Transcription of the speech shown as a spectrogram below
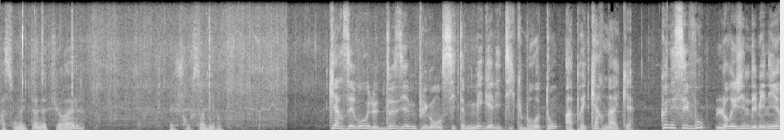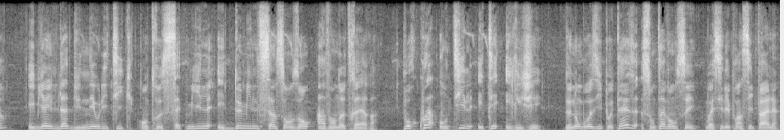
à son état naturel. Et je trouve ça bien. Carzero est le deuxième plus grand site mégalithique breton après Carnac. Connaissez-vous l'origine des menhirs? Eh bien, il date du néolithique, entre 7000 et 2500 ans avant notre ère. Pourquoi ont-ils été érigés? De nombreuses hypothèses sont avancées. Voici les principales.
